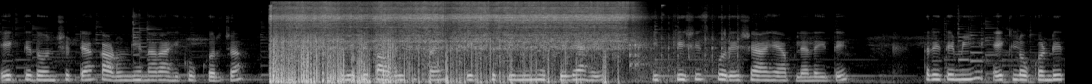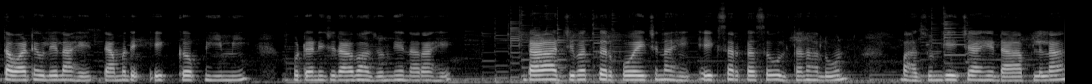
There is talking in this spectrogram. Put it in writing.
एक ते दोन शिट्ट्या काढून घेणार आहे कुकरच्या. तर इथे पाहू शकता एक शिट्टी मी घेतलेली आहे. इतकीशीच पुरेशी आहे आपल्याला इथे. तर इथे मी एक लोखंडी तवा ठेवलेला आहे. त्यामध्ये एक कप ही मी फुटाण्याची डाळ भाजून घेणार आहे. डाळ अजिबात करपवायची नाही. एकसारखं असं उलटण हलवून भाजून घ्यायची आहे. डाळ आपल्याला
